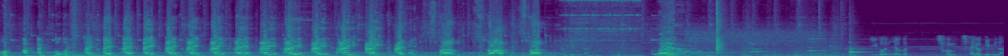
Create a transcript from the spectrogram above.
어, 아, 아, 너도, 아이, 아이, 아이, 아이, 아이, 아이, 아이, 아이, 아이, 아이, 아이, 아이, 아이, 아이, stop, stop, stop. 역입니다. 아유, 이번 역은 청차역입니다.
